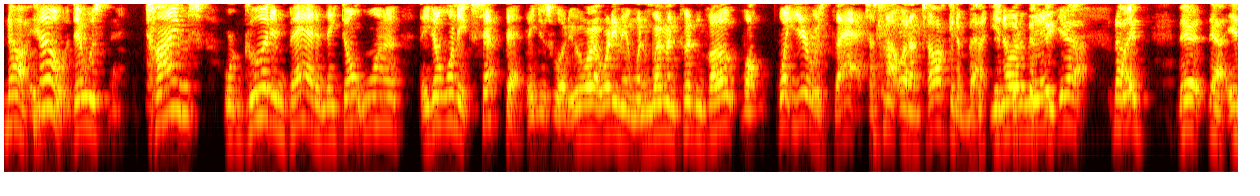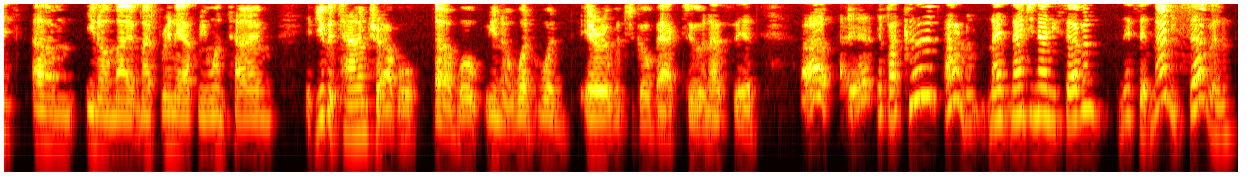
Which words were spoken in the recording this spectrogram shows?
No, no, there was times were good and bad, and they don't want to. They don't want to accept that. They just what? What what do you mean? When women couldn't vote? Well, what year was that? That's not what I'm talking about. You know what I mean? yeah. No, But- it's there. Yeah, it's um. You know, my my friend asked me one time if you could time travel. Uh, well, you know, what what era would you go back to? And I said, uh, if I could, I don't know, ni- 1997. And they said 97.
